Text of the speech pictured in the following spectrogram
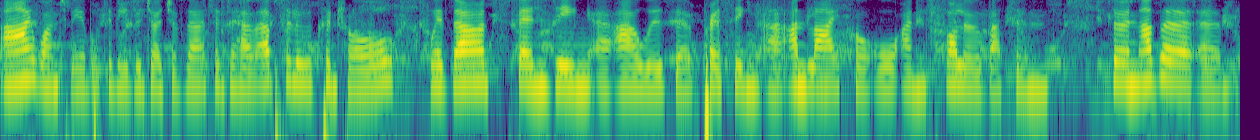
I want to be able to be the judge of that and to have absolute control without spending uh, hours uh, pressing uh, unlike or, or, unfollow buttons. So, another, um,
